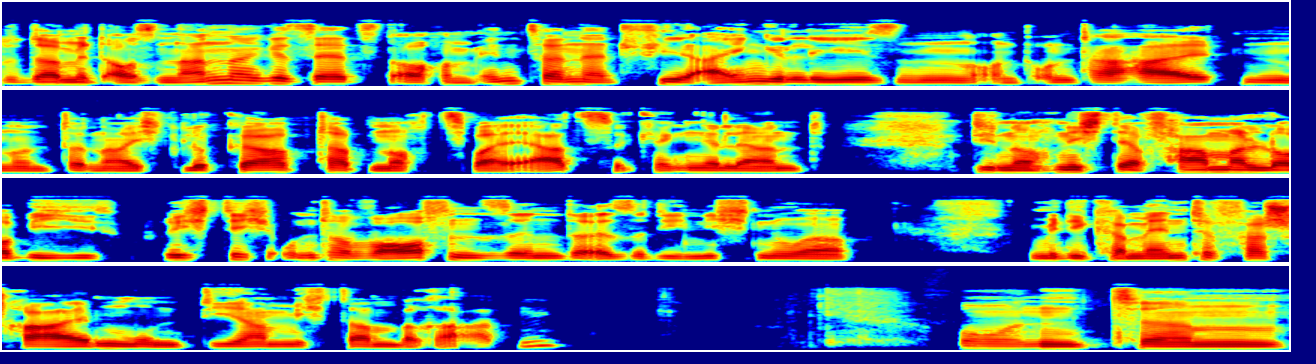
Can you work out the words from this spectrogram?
damit auseinandergesetzt, auch im Internet viel eingelesen und unterhalten. Und dann habe ich Glück gehabt, habe noch zwei Ärzte kennengelernt, die noch nicht der Pharmalobby richtig unterworfen sind, also die nicht nur Medikamente verschreiben und die haben mich dann beraten. Und ähm,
